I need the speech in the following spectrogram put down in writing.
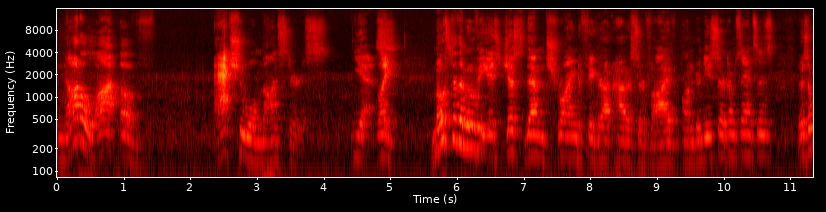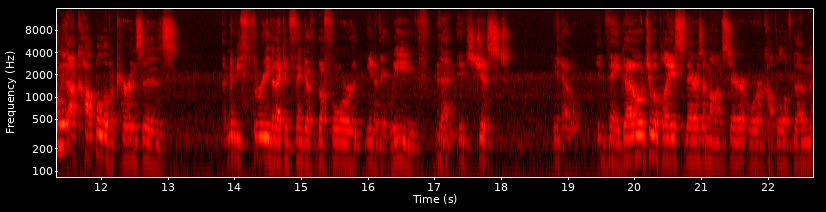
not a lot of actual monsters. Yes. Like, most of the movie is just them trying to figure out how to survive under these circumstances. There's only a couple of occurrences, maybe three that I can think of before you know they leave. Mm-hmm. That it's just, you know, they go to a place, there's a monster or a couple of them.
